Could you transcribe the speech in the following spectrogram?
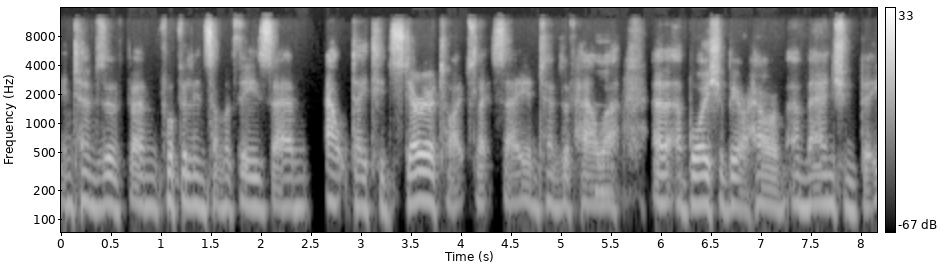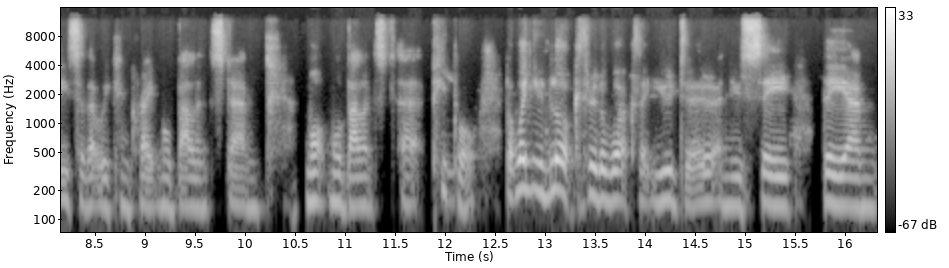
in terms of um, fulfilling some of these um, outdated stereotypes let's say in terms of how mm. a, a, boy should be or how a, a, man should be so that we can create more balanced um, more more balanced uh, people but when you look through the work that you do and you see the um,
